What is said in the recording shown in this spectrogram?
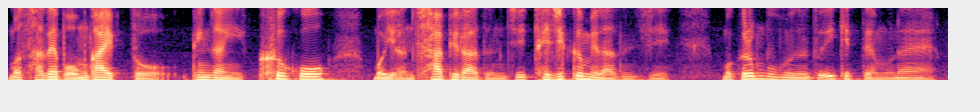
뭐 4대 보험 가입도 굉장히 크고 뭐 연차비라든지 퇴직금이라든지 뭐 그런 부분들도 있기 때문에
